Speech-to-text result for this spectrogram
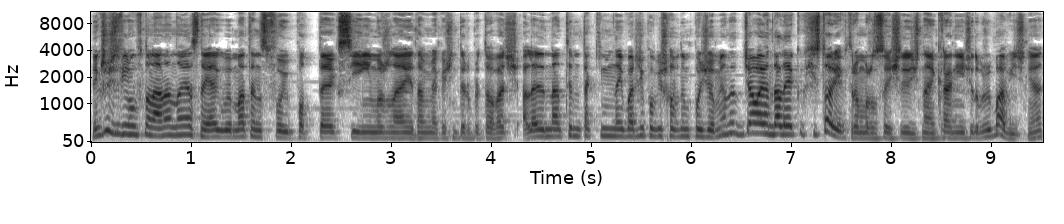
większość filmów Nolana, no jasne, jakby ma ten swój podtekst i można je tam jakoś interpretować, ale na tym takim najbardziej powierzchownym poziomie one działają dalej jako historie, które można sobie śledzić na ekranie i się dobrze bawić, nie?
